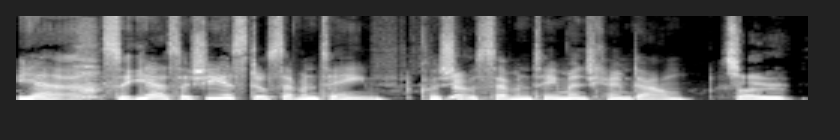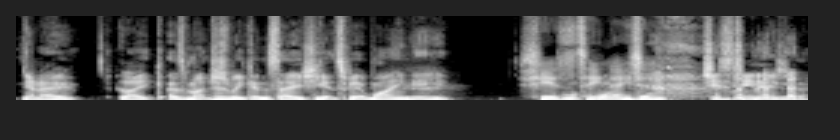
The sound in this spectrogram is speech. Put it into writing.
yeah, so yeah, so she is still seventeen because she Yeah. was seventeen when she came down. So, you know, like as much as we can say she gets a bit whiny, She is a Wh- what- teenager. she's a teenager.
